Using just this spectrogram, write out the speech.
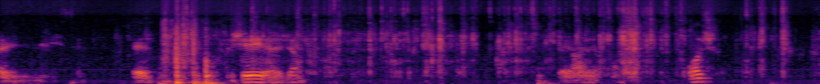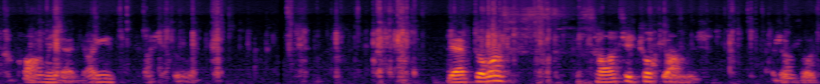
neyse. Evet, bir şey yazacağım. Yani hoş kamera ayın başladı. Laptopun saati çok yanlış. Hocam sordu.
